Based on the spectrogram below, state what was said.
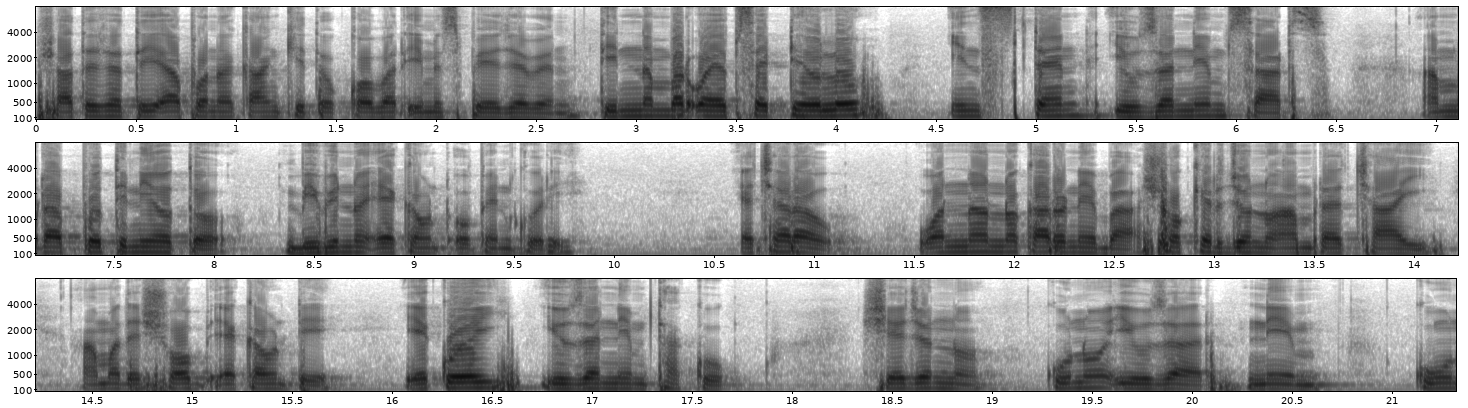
সাথে সাথেই আপনার কাঙ্ক্ষিত কভার ইমেজ পেয়ে যাবেন। তিন নম্বর ওয়েবসাইটটি হলো ইনস্ট্যান্ট ইউজার নেম সার্চ আমরা প্রতিনিয়ত বিভিন্ন অ্যাকাউন্ট ওপেন করি। এছাড়াও অন্যান্য কারণে বা শখের জন্য আমরা চাই আমাদের সব অ্যাকাউন্টে একই ইউজার নেম থাকুক। সেজন্য কোনো ইউজার নেম কোন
